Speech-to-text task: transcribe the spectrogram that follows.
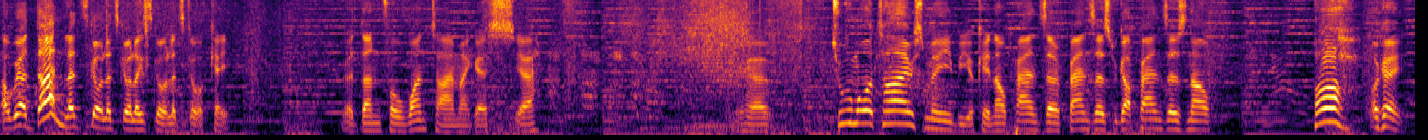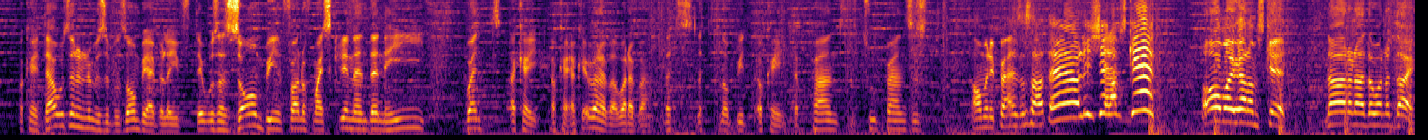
Oh, we are done! Let's go, let's go, let's go, let's go. Okay. We're done for one time, I guess. Yeah. We have two more times, maybe. Okay, now Panzer. Panzers. We got Panzers now. Oh, okay. Okay, that was an invisible zombie, I believe. There was a zombie in front of my screen and then he went... Okay, okay, okay, whatever, whatever. Let's let's not be... Okay, the pants, the two pants is... How many panzers are there? Holy shit, I'm scared! Oh my god, I'm scared. No, no, no, I don't want to die.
